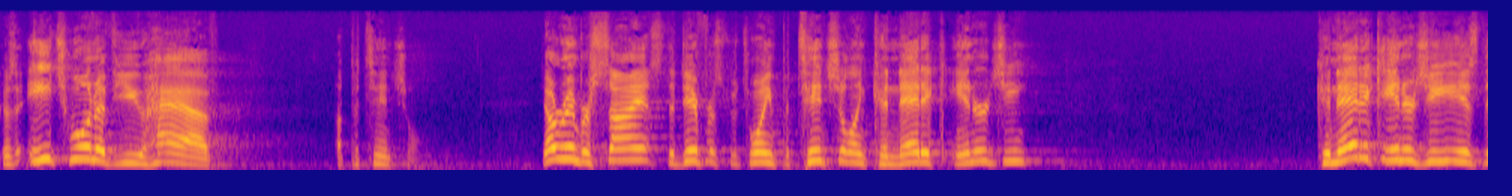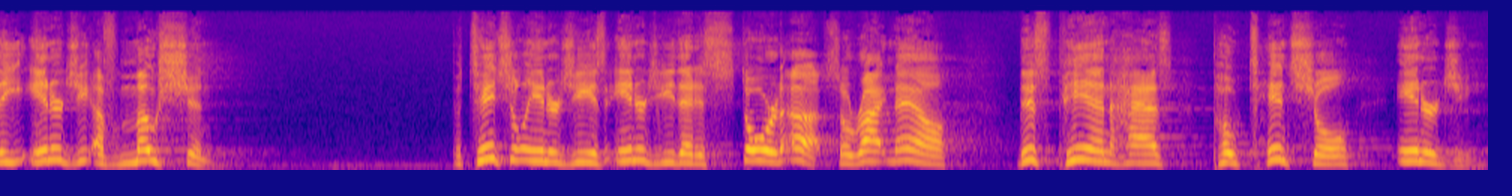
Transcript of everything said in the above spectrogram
Because each one of you have a potential. Y'all remember science, the difference between potential and kinetic energy? Kinetic energy is the energy of motion. Potential energy is energy that is stored up. So, right now, this pen has potential energy.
